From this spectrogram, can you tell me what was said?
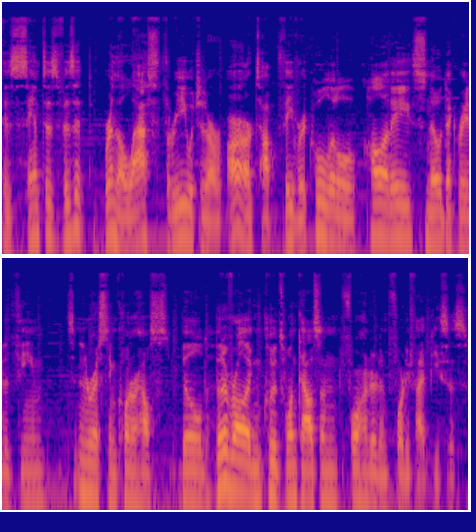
is Santa's Visit. We're in the last three, which our, are our top favorite. Cool little holiday snow decorated theme it's an interesting corner house build, but overall it includes 1,445 pieces.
